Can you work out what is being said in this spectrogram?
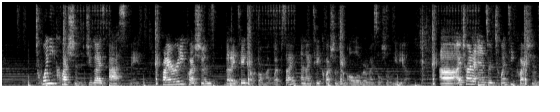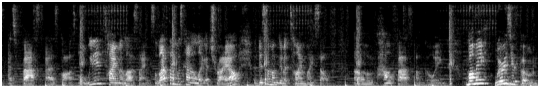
20 questions that you guys ask me. Priority questions that I take are from my website, and I take questions from all over my social media. Uh, I try to answer 20 questions as fast as possible. We didn't time it last time, so last time was kind of like a tryout, but this time I'm gonna time myself of how fast I'm going. Mommy, where is your phone?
